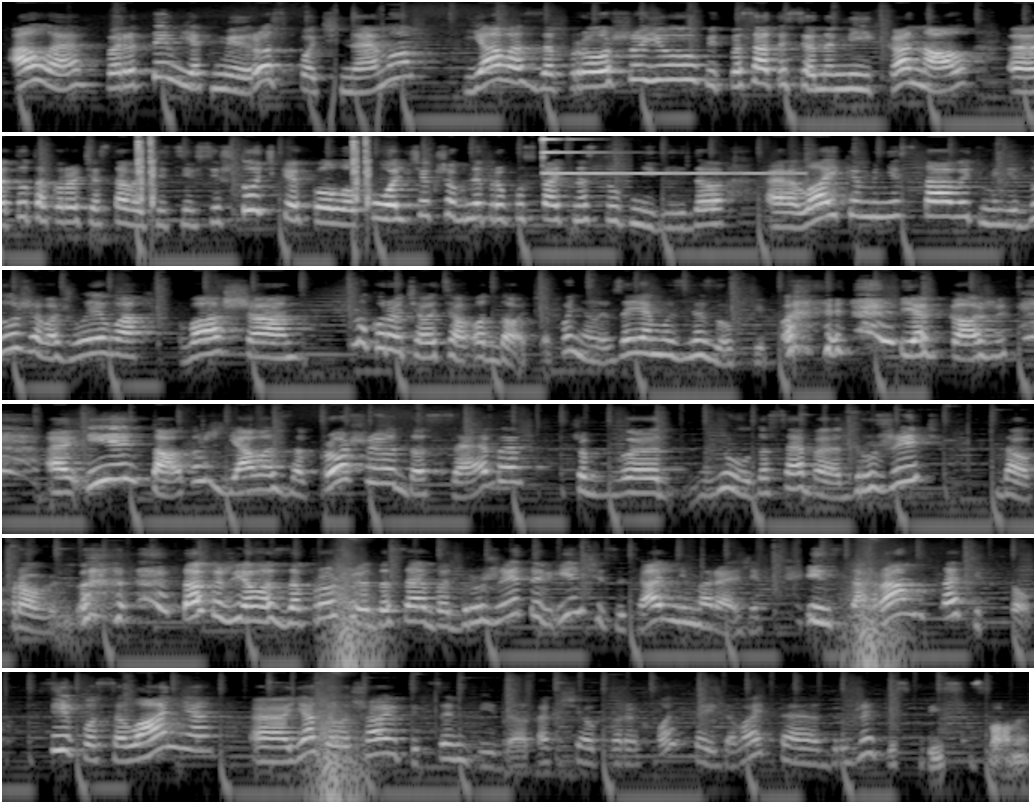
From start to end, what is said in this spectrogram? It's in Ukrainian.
Але перед тим як ми розпочнемо, я вас запрошую підписатися на мій канал. Е, Тут коротше ставиться ці всі штучки, колокольчик, щоб не пропускати наступні відео. Е, Лайки мені ставить. Мені дуже важлива ваша. Ну, коротше, оця отдача, поняли? Взаємозв'язок, типу, як кажуть. Е, І також я вас запрошую до себе, щоб е, ну, до себе дружити. Да, правильно. Також я вас запрошую до себе дружити в інші соціальні мережі: Інстаграм та Тікток. Всі посилання е, я залишаю під цим відео. Так що переходьте і давайте дружити скрізь з вами.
